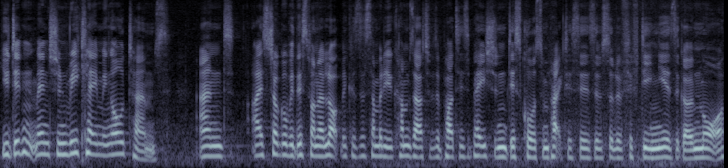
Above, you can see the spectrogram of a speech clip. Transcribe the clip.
you didn't mention reclaiming old terms. And I struggle with this one a lot because as somebody who comes out of the participation discourse and practices of sort of 15 years ago and more,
